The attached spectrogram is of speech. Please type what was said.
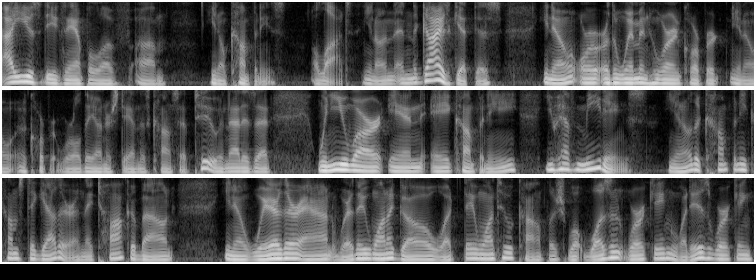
I use the example of, um, you know, companies a lot, you know, and, and the guys get this, you know, or, or the women who are in corporate, you know, a corporate world, they understand this concept too. And that is that when you are in a company, you have meetings, you know, the company comes together and they talk about, you know, where they're at, where they want to go, what they want to accomplish, what wasn't working, what is working.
